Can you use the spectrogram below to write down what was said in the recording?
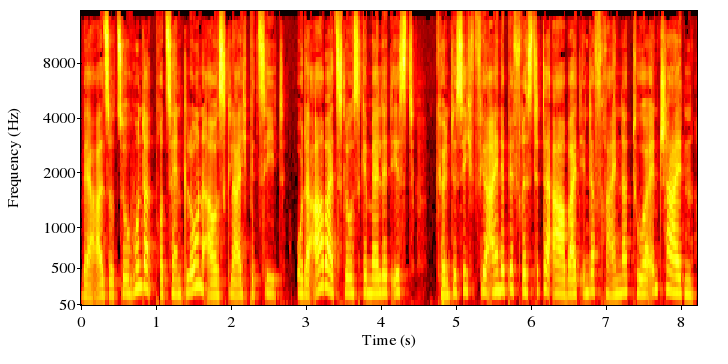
Wer also zu 100% Lohnausgleich bezieht oder arbeitslos gemeldet ist, könnte sich für eine befristete Arbeit in der freien Natur entscheiden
